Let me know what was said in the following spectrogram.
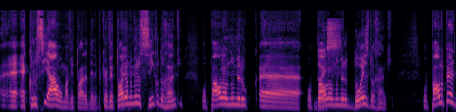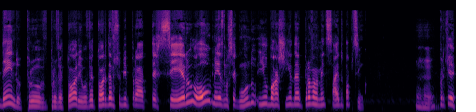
é, é, crucial uma vitória dele, porque o Vitória é, é o número 5 do ranking, o Paulo é o número é, o Paulo dois. é o número 2 do ranking. O Paulo perdendo pro, pro Vettori, o Vettori deve subir para terceiro ou mesmo segundo, e o Borrachinha deve provavelmente sair do top 5. Uhum. Porque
